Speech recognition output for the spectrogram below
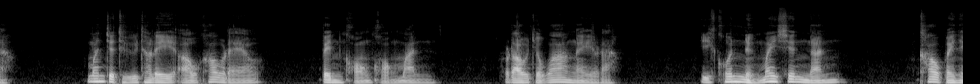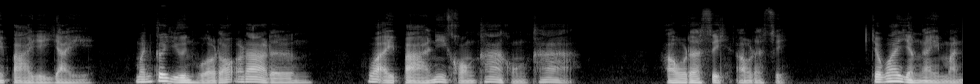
นะมันจะถือทะเลเอาเข้าแล้ว เป็นของของมัน เราจะว่าไงละ่ะ อีกคนหนึ่งไม่เช่นนั้น เข้าไปในป่าใหญ่ ๆ มันก็ยืนหัวเราะร่าเริง ว่าไอ้ป่านี่ของข้าของข้า เอาละสิ เอาละสิ จะว่ายังไงมัน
